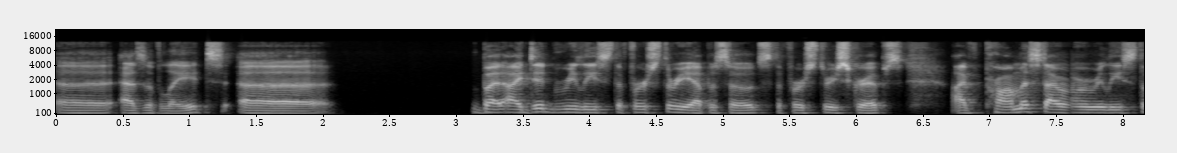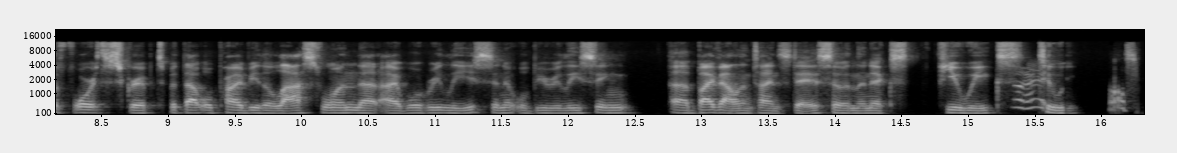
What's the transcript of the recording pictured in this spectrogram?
uh, as of late. Uh, but I did release the first three episodes, the first three scripts. I've promised I will release the fourth script, but that will probably be the last one that I will release, and it will be releasing uh, by Valentine's Day. So in the next few weeks, right. two weeks. Awesome.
